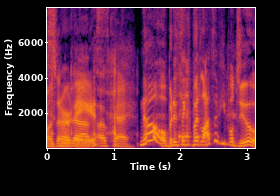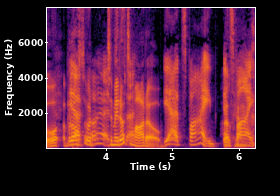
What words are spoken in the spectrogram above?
microphones on our up. face. Okay. No, but it's like, but lots of people do. But Yeah, also ahead. tomato, tomato. Yeah, it's fine. It's Okay. fine.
